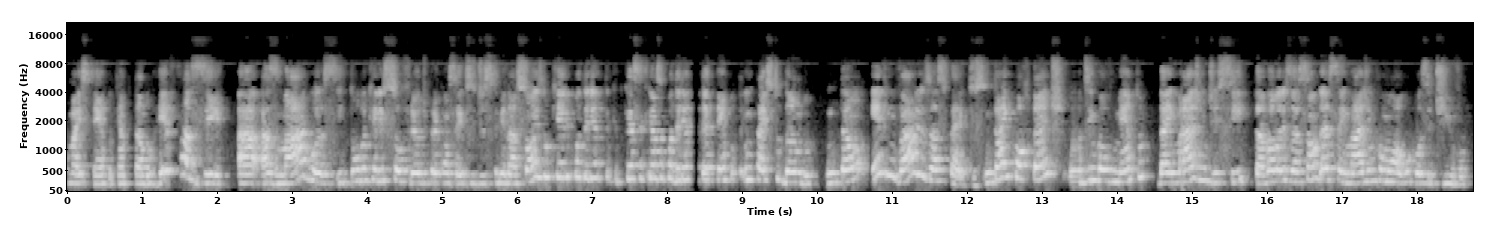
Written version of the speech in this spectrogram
mais tempo tentando refazer a, as mágoas e tudo que ele sofreu de preconceitos e discriminações do que ele poderia, que essa criança poderia ter tempo em estar estudando. Então, entra em vários aspectos. Então, é importante o desenvolvimento da imagem de si, da valorização dessa imagem como algo positivo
